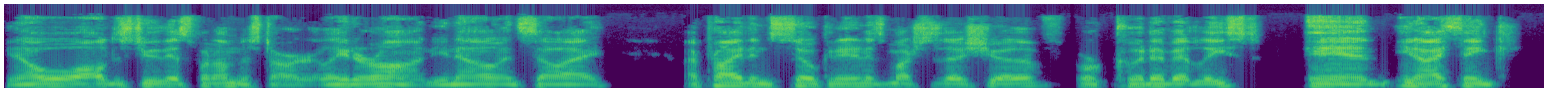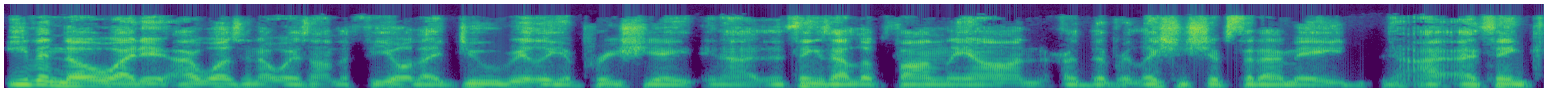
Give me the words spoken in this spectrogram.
you know, well, I'll just do this when I'm the starter later on, you know, and so I I probably didn't soak it in as much as I should have or could have at least. And you know, I think even though I did, I wasn't always on the field. I do really appreciate you know the things I look fondly on or the relationships that I made. I, I think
